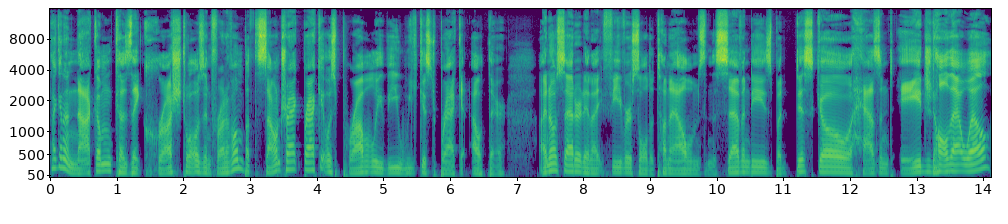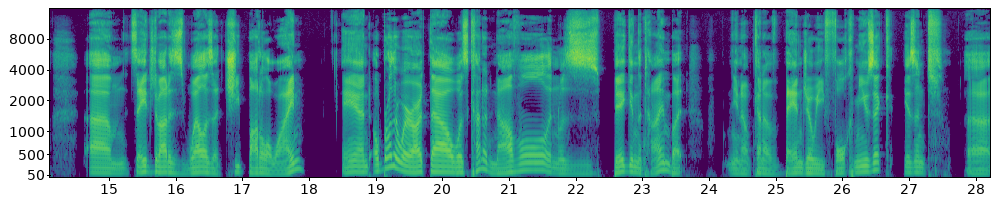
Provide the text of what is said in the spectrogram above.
Not going to knock them because they crushed what was in front of them, but the soundtrack bracket was probably the weakest bracket out there. I know Saturday Night Fever sold a ton of albums in the 70s, but disco hasn't aged all that well. Um, it's aged about as well as a cheap bottle of wine. And Oh Brother, Where Art Thou was kind of novel and was big in the time, but you know, kind of banjo-y folk music isn't uh,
